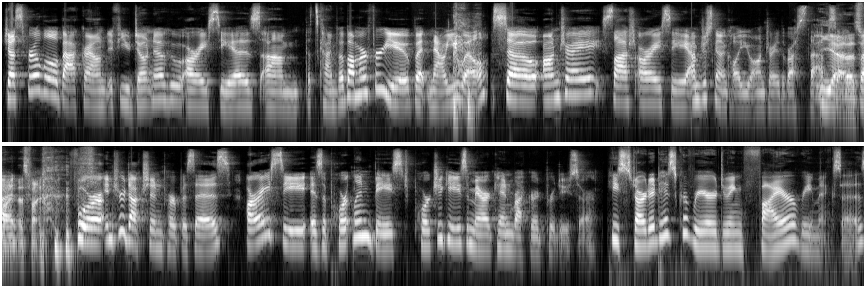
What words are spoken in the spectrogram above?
just for a little background, if you don't know who RAC is, um, that's kind of a bummer for you, but now you will. so Andre slash RAC, I'm just going to call you Andre the rest of the episode. Yeah, that's fine. That's fine. for introduction purposes, RAC is a Portland based Portuguese American record producer. He started his career doing fire remixes,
